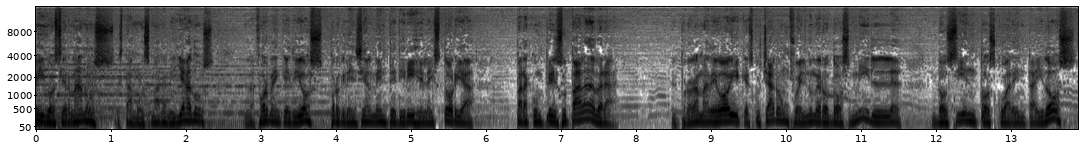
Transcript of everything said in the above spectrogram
amigos y hermanos, estamos maravillados de la forma en que Dios providencialmente dirige la historia para cumplir su palabra. El programa de hoy que escucharon fue el número 2242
